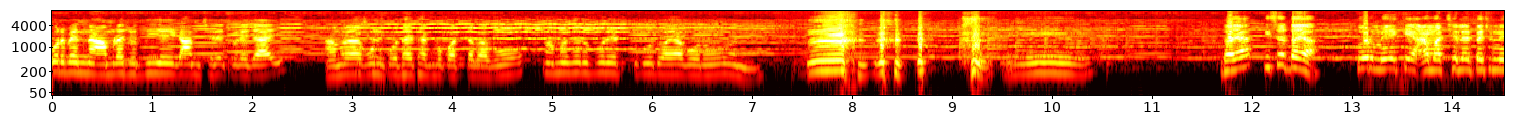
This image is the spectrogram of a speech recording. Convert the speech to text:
করবেন না। আমরা যদি এই গ্রাম ছেড়ে চলে যাই আমরা এখন কোথায় থাকব কর্তা বাবু? আমাদের উপর একটুকু দয়া করুন। দয়া? কিসের দয়া? তোর মেয়েকে আমার ছেলের পেছনে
